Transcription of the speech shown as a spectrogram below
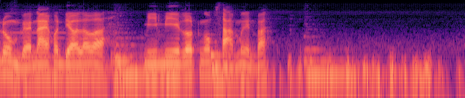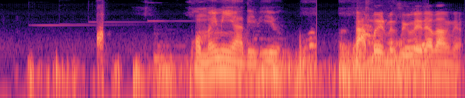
หนุ่มเหลือนายคนเดียวแล้วอะ มีมีรถงบสามหมื่นปะผมไม่มีอะดิพี่สามหมื่นมันซื้ออะไรได้บ้างเนี่ย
